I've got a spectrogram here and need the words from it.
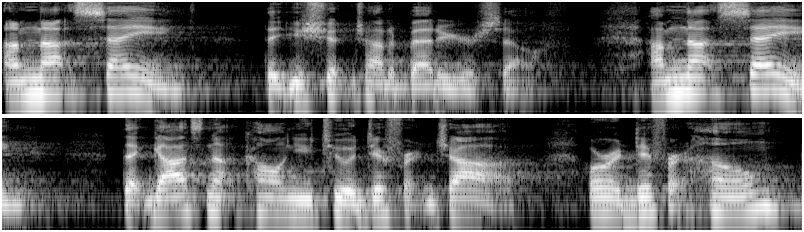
I'm not saying that you shouldn't try to better yourself. I'm not saying that God's not calling you to a different job or a different home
